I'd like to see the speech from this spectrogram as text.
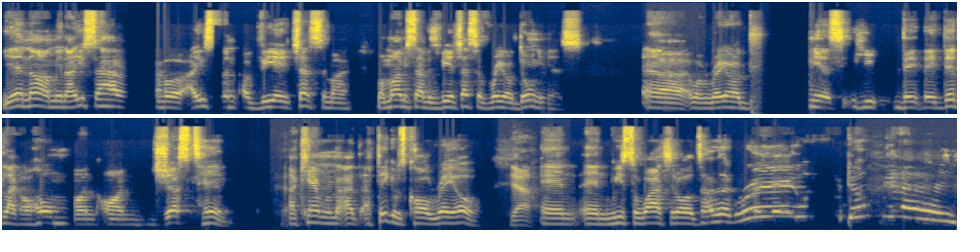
yeah, no, I mean, I used to have a I used to have a VHS in my my mom used to have this VHS of Rey Ordonez. Uh, when Rey Ordonez, he they they did like a home on on just him. I can't remember. I, I think it was called Ray O. Yeah. And and we used to watch it all the time. Like Ray, doing?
